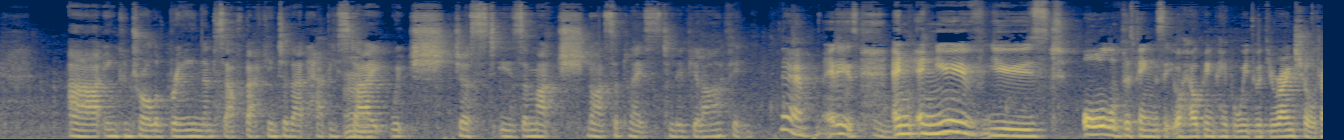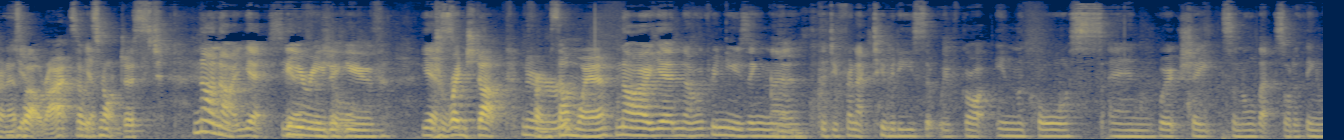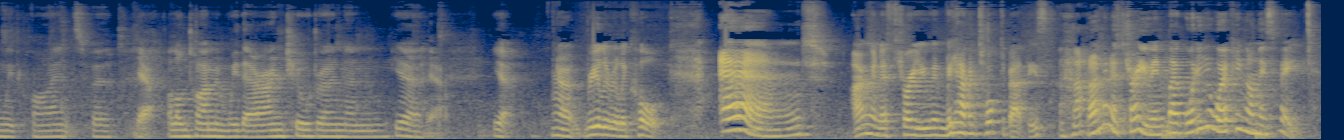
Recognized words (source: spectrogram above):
are in control of bringing themselves back into that happy state, which just is a much nicer place to live your life in. Yeah, it is. Hmm. And and you've used all of the things that you're helping people with with your own children as Yeah. well, right? So it's not just No, no, yes. yeah, theory for that you've Yes. dredged up No. from somewhere. No, yeah, no, we've been using the, hmm. the different activities that we've got in the course and worksheets and all that sort of thing with clients for Yeah. a long time and with our own children and yeah, Yeah. yeah. No, really, really cool. And I'm going to throw you in. We haven't talked about this. But I'm going to throw you in. Like, what are you working on this week?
